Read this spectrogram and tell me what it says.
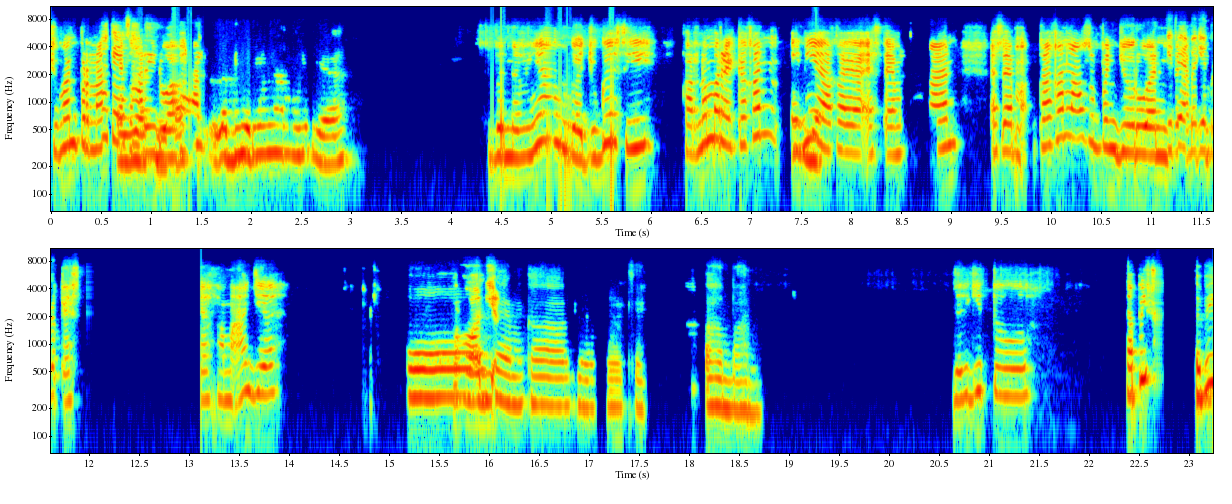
Cuman pernah Oh kayak iya sehari dua hari. lebih ringan gitu ya. Sebenarnya enggak juga sih. Karena mereka kan Oh ini iya. ya kayak SMK kan. SMK kan langsung penjuruan gitu ya bagian. Ya sama aja. Oh, Kalau SMK. Oke, oke, oke. Paham, paham. jadi gitu. Tapi Tapi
